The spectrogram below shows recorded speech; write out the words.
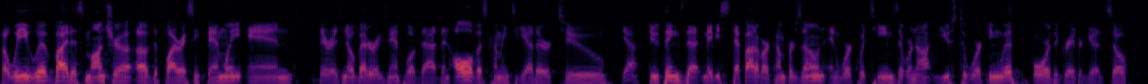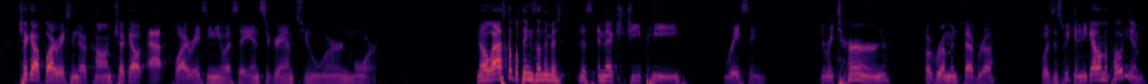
But we live by this mantra of the fly racing family, and there is no better example of that than all of us coming together to yeah do things that maybe step out of our comfort zone and work with teams that we're not used to working with for the greater good. So check out flyracing.com, check out at flyracing.usa Instagram to learn more. Now, the last couple things on the, this MXGP racing. The return of Romain Febvre was this weekend, and he got on the podium.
